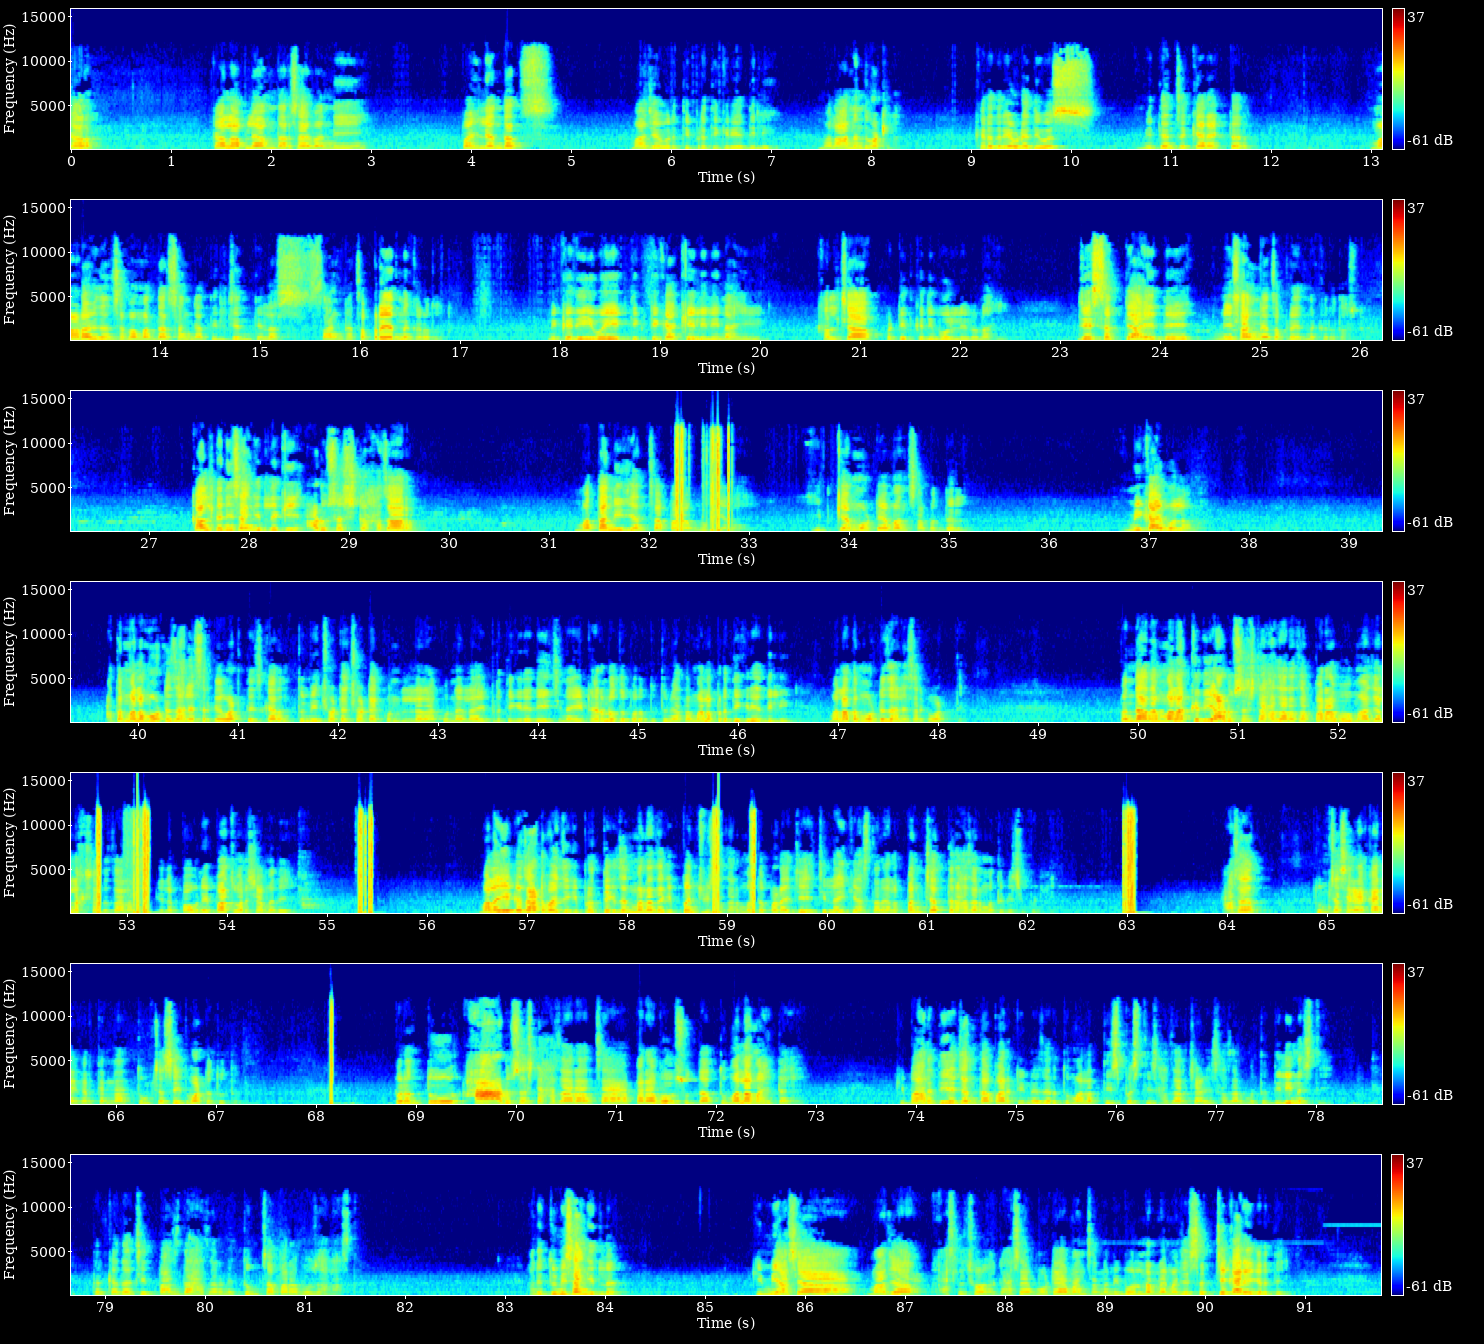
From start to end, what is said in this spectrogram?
नमस्कार. काल आपल्या आमदार साहेबांनी पहिल्यांदाच माझ्यावरती प्रतिक्रिया दिली. मला आनंद वाटला. खरं तर एवढ्या दिवस मी त्यांचं कॅरेक्टर माडा विधानसभा मतदारसंघातील जनतेला सांगण्याचा प्रयत्न करत होतो. मी कधीही वैयक्तिक टीका केलेली नाही खालच्या पटीत कधी बोललेलो नाही. जे सत्य आहे ते मी सांगण्याचा प्रयत्न करत असतो. काल त्यांनी सांगितले की अडुसष्ट हजार मतांनी ज्यांचा पराभव केला आहे इतक्या मोठ्या माणसाबद्दल मी काय बोलावं? आता मला मोठं झाल्यासारखं वाटतंच कारण तुम्ही छोट्या छोट्या कोणाला कोणालाही प्रतिक्रिया द्यायची नाही ठरलं होतं परंतु तुम्ही आता मला प्रतिक्रिया दिली. मला आता मोठं झाल्यासारखं वाटते पण दादा मला कधी अडुसष्ट हजाराचा पराभव माझ्या लक्षातच आला नाही. गेल्या पावणे पाच वर्षामध्ये मला एकच आठवायचं की प्रत्येकजण म्हणायचा की पंचवीस हजार मतं पडायची ह्याची लायकी असताना ह्याला पंच्याहत्तर हजार मतं कशी पडली? असं तुमच्या सगळ्या कार्यकर्त्यांना तुमच्यासहित वाटत होतं. परंतु हा अडुसष्ट हजाराचा पराभवसुद्धा तुम्हाला माहीत आहे की भारतीय जनता पार्टीनं जर तुम्हाला तीस पस्तीस हजार चाळीस हजार मतं दिली नसती तर कदाचित पाच दहा हजाराने तुमचा पराभव झाला असता. आणि तुम्ही सांगितलं की मी अशा माझ्या असल्या छो अशा मोठ्या माणसांना मी बोलणार नाही. माझे सच्चे कार्यकर्ते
